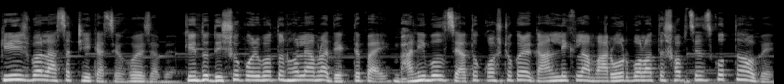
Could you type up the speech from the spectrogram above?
ক্রিস বলে আচ্ছা ঠিক আছে, হয়ে যাবে। কিন্তু দৃশ্য পরিবর্তন হলে আমরা দেখতে পাই, ভানি বলছে, এত কষ্ট করে গান লিখলাম, আর ওর বলাতে সব চেঞ্জ করতে হবে?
